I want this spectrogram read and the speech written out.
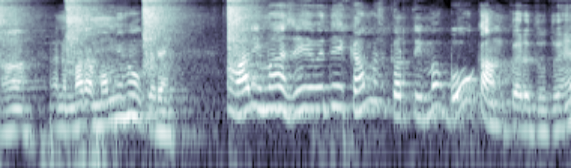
હા અને મારા મમ્મી શું કરે? મારી માં જે બધી કામ જ કરતી માં બહુ કામ કરે તું હે?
